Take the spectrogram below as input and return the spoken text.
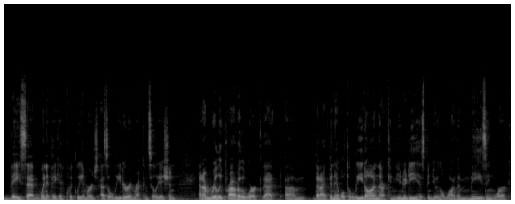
they said Winnipeg had quickly emerged as a leader in reconciliation. And I'm really proud of the work that um, that I've been able to lead on. Our community has been doing a lot of amazing work,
